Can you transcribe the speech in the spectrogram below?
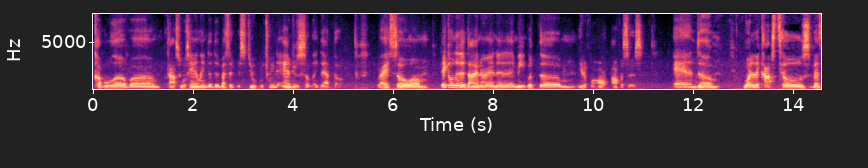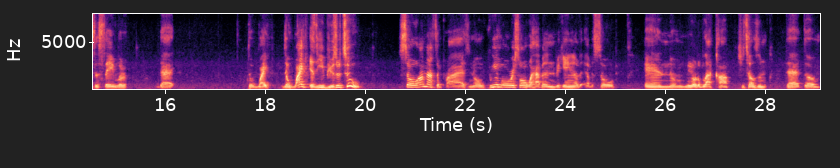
couple of um, cops who was handling the domestic dispute between the Andrews or something like that, though. Right. So um, they go to the diner and then they meet with the um, uniform officers, and um, one of the cops tells Benson Stabler that the wife the wife is the abuser too. So I'm not surprised. You know, we already saw what happened in the beginning of the episode, and um, you know the black cop. She tells him that um,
